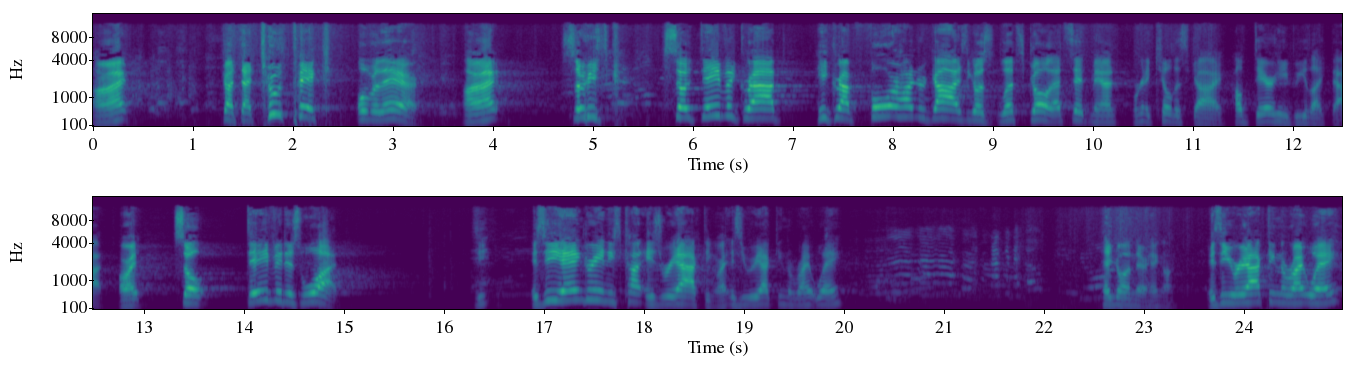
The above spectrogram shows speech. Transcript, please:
All right? Got that toothpick over there. All right? So he's so David grabbed he grabbed 400 guys. He goes, "Let's go. That's it, man. We're going to kill this guy. How dare he be like that?" All right? So David is what? Is he, angry and he's kind of, he's reacting, right? Is he reacting the right way? Hang on there, hang on. Is he reacting the right way?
